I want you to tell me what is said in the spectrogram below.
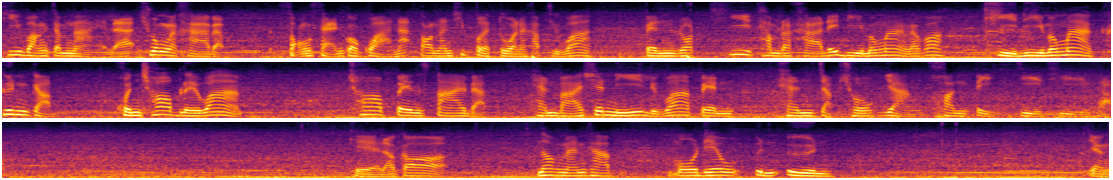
ที่วางจำหน่ายและช่วงราคาแบบ 2 0 0แสนกว่าๆนะตอนนั้นที่เปิดตัวนะครับ ถือว่าเป็นรถที่ทำราคาได้ดีมากๆ แล้วก็ขี่ดีมากๆขึ้นกับคนชอบเลยว่าชอบเป็นสไตล์แบบ แฮนด์บาร์เช่นนี้ หรือว่าเป็นแฮนด์จับโชคอย่างคอนติ GT ครับโอเคแล้วก็นอกนั้นครับโมเดลอื่นๆ อย่าง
